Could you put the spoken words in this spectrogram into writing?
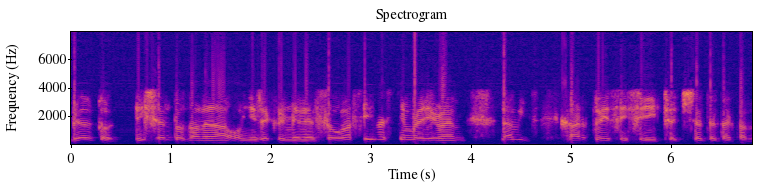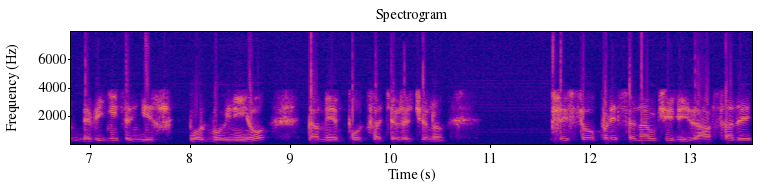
byl to jsem to znamená, oni řekli, my nesouhlasíme s tím režimem. Navíc chartu, jestli si ji přečtete, tak tam nevidíte nic odbojného. Tam je v podstatě řečeno, přistoupili se na určitý zásady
